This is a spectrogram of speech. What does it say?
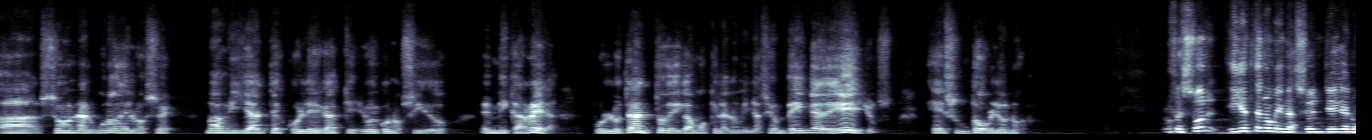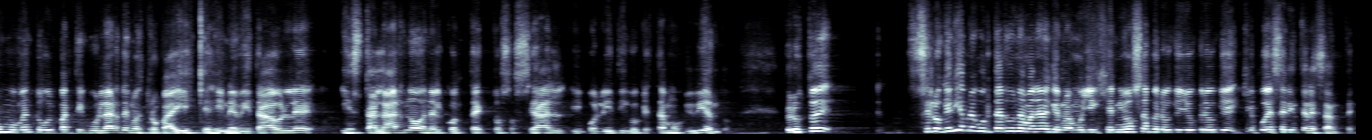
ah, son algunos de los eh, más brillantes colegas que yo he conocido en mi carrera. Por lo tanto, digamos que la nominación venga de ellos es un doble honor. Profesor, y esta nominación llega en un momento muy particular de nuestro país, que es inevitable instalarnos en el contexto social y político que estamos viviendo. Pero usted se lo quería preguntar de una manera que no es muy ingeniosa, pero que yo creo que, puede ser interesante.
